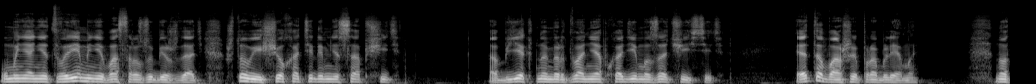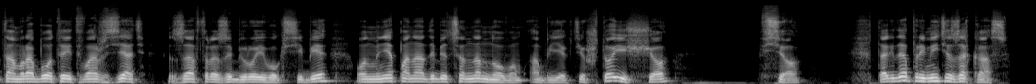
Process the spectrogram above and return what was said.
У меня нет времени вас разубеждать. Что вы еще хотели мне сообщить? Объект номер два необходимо зачистить. Это ваши проблемы. Но там работает ваш зять. Завтра заберу его к себе. Он мне понадобится на новом объекте. Что еще? Все. Тогда примите заказ.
